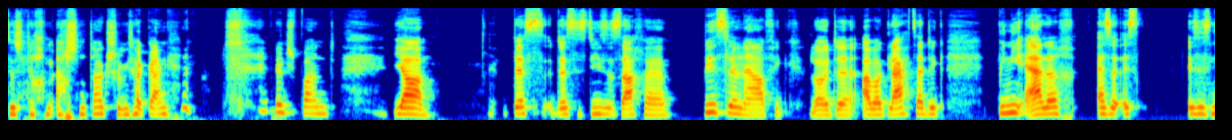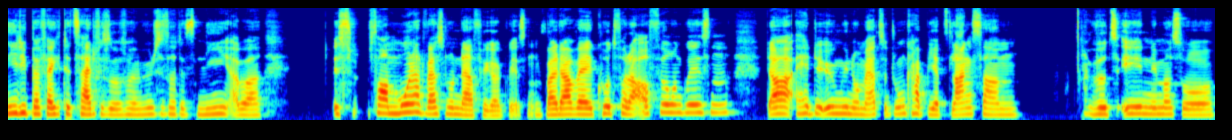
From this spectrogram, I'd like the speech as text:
das ist nach dem ersten Tag schon wieder gegangen.“ Entspannt. Ja, das das ist diese Sache. Bisschen nervig, Leute, aber gleichzeitig bin ich ehrlich, also es es ist nie die perfekte Zeit für so was. Man wünscht sich das nie, aber es vor 'm Monat wär's nur nerviger gewesen, weil da wäre ich kurz vor der Aufführung gewesen. Da hätte ich irgendwie noch mehr zu tun gehabt. Jetzt langsam wird's eh nimmer so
